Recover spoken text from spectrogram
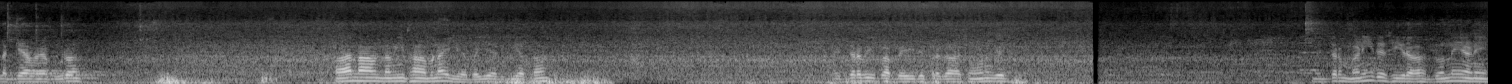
ਲੱਗਿਆ ਹੋਇਆ ਪੂਰਾ। ਆਹ ਨਾਮ ਨਵੀਂ ਥਾਂ ਬਣਾਈ ਆ ਬਈ ਐਤਕੀ ਆਪਾਂ। ਇੱਧਰ ਵੀ ਬਾਬੇ ਜੀ ਦੇ ਪ੍ਰਕਾਸ਼ ਹੋਣਗੇ। ਇੱਧਰ ਮਣੀ ਤੇ ਸੀਰਾ, ਦੋਨੇ ਜਣੇ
